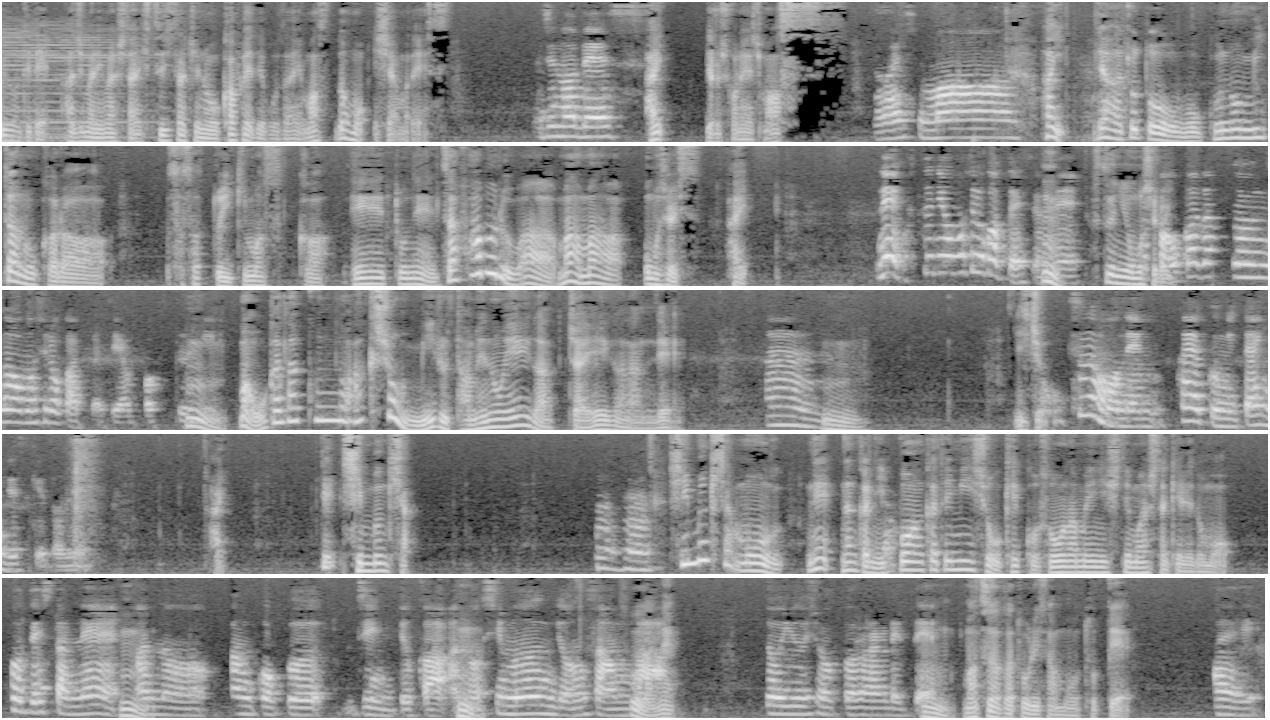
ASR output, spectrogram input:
というわけで始まりました羊たちのカフェでございます。どうも石山です。藤野です。はい。よろしくお願いします。お願いします。はい。じゃあちょっと僕の見たのからささっといきますか。えーとね、ザ・ファブルはまあまあ面白いです。はい。ね、普通に面白かったですようんね。。普通に面白岡田くんが面白かったです、やっぱ普い。通に。うん。まあ岡田くんのアクション見るための映画っちゃ映画なんで、うん。うん。以上。2もね、早く見たいんですけどね。はい。で、新聞記者。うんうん。新聞記者もね、なんか日本アカデミー賞結構総なめにしてましたけれども、そうでしたね。うんあの、韓国人というか、あの、うんシム・ウンギョンさんがそうだね。女優賞取られて、うん。松坂桃李さんも撮って、はい。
